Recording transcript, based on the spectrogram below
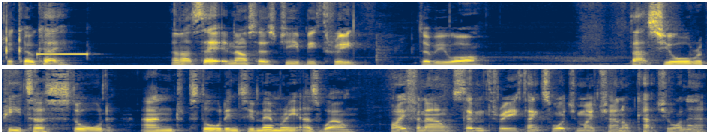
click OK. And that's it. It now says GB3WR. That's your repeater stored and stored into memory as well. Bye for now, 7.3. Thanks for watching my channel. Catch you on air.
